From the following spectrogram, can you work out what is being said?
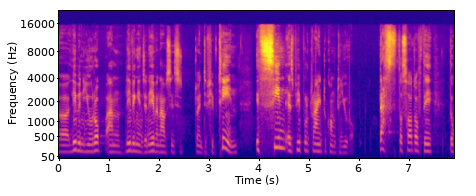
uh, live in Europe, I'm living in Geneva now since 2015, it's seen as people trying to come to Europe. That's the sort of the, the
